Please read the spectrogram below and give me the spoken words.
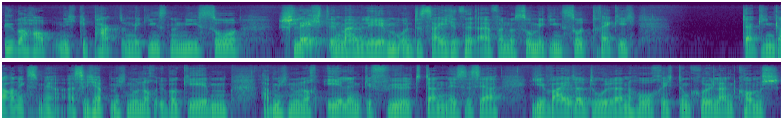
überhaupt nicht gepackt und mir ging es noch nie so schlecht in meinem Leben und das sage ich jetzt nicht einfach nur so, mir ging so dreckig, da ging gar nichts mehr. Also ich habe mich nur noch übergeben, habe mich nur noch elend gefühlt. Dann ist es ja, je weiter du dann hoch Richtung Grönland kommst,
